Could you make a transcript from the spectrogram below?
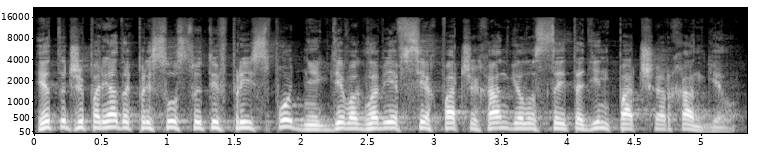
Этот же порядок присутствует и в преисподней, где во главе всех падших ангелов стоит один падший архангел –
